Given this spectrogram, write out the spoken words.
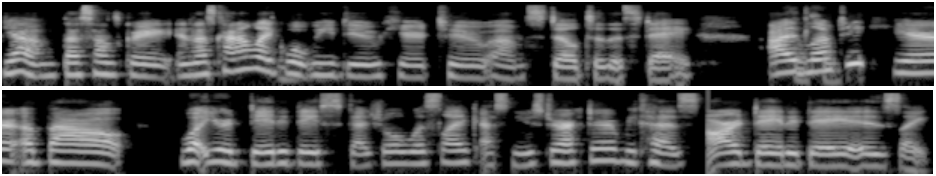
Yeah, that sounds great. And that's kind of like what we do here too, um, still to this day. I'd love to hear about what your day-to-day schedule was like as news director because our day-to-day is like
